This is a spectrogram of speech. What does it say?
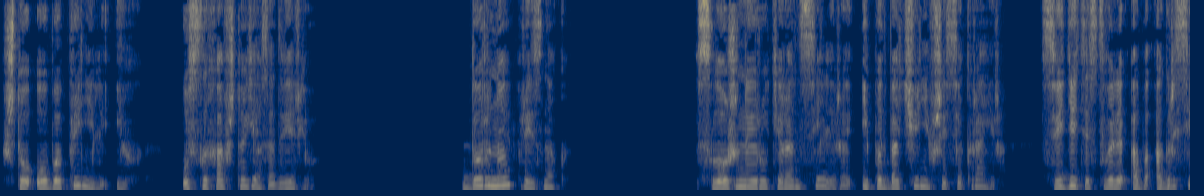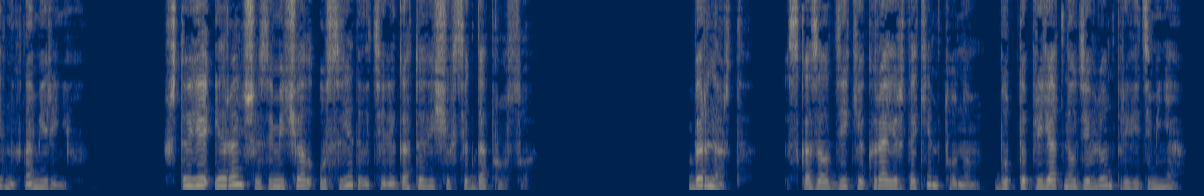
что оба приняли их, услыхав, что я за дверью. Дурной признак. Сложенные руки Ранселлера и подбоченившийся Крайер свидетельствовали об агрессивных намерениях, что я и раньше замечал у следователей, готовящихся к допросу. «Бернард», — сказал Дикий Крайер таким тоном, будто приятно удивлен при виде меня, —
